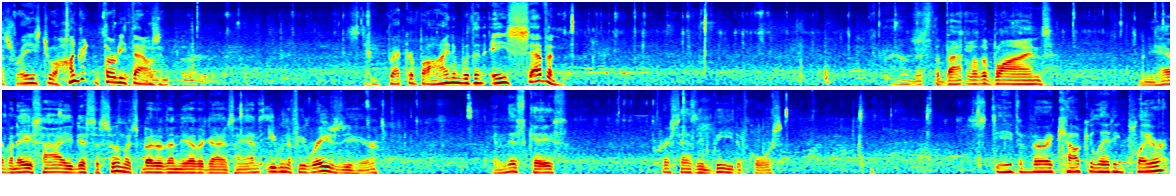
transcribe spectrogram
Has raised to 130,000. Steve Brecker behind him with an ace seven. Well, this is the battle of the blinds. When you have an ace high, you just assume it's better than the other guy's hand, even if he raises you here. In this case, Chris has him beat, of course. Steve, a very calculating player.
